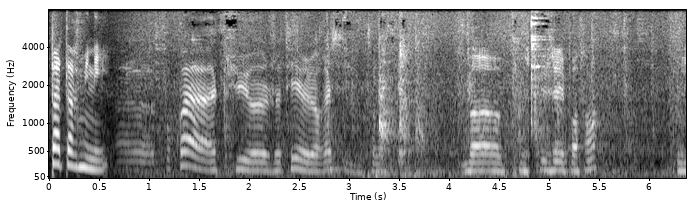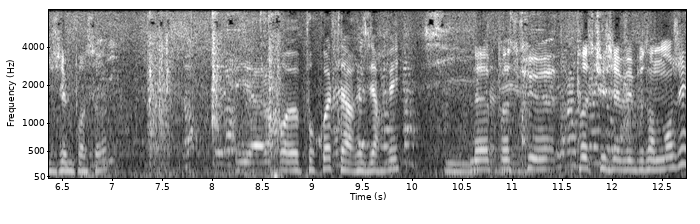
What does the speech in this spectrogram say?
pas terminées. Pourquoi as-tu euh, jeté le reste de ton assiette? Bah, parce que j'avais pas faim. J'aime pas ça. Et alors euh, pourquoi t'as réservé si Bah, parce que, parce que j'avais besoin de manger.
